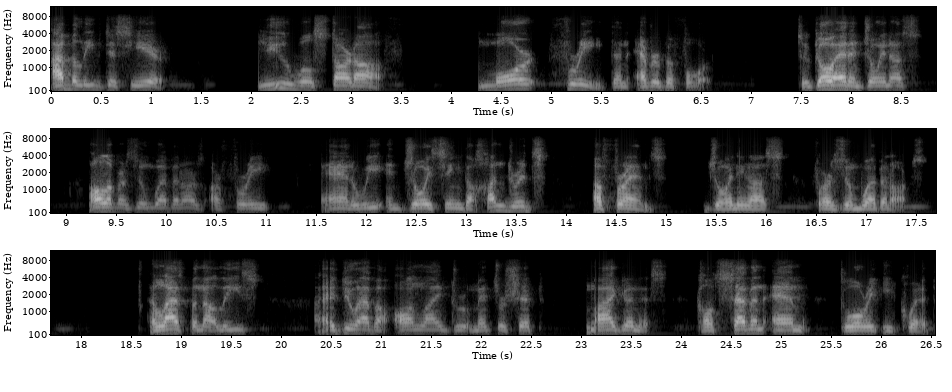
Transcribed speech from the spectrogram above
I believe this year you will start off more free than ever before. So go ahead and join us. All of our Zoom webinars are free, and we enjoy seeing the hundreds of friends joining us for our Zoom webinars. And last but not least, I do have an online group mentorship. My goodness, called 7M Glory Equip.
